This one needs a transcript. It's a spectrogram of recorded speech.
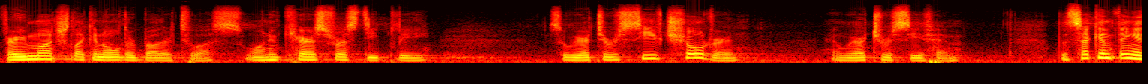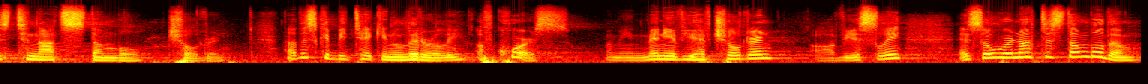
very much like an older brother to us, one who cares for us deeply. So we are to receive children, and we are to receive him. The second thing is to not stumble children. Now, this could be taken literally, of course. I mean, many of you have children, obviously, and so we're not to stumble them.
